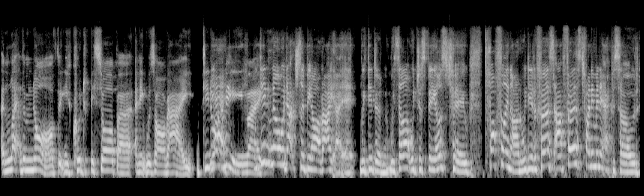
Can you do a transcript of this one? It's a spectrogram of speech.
and let them know that you could be sober and it was all right. Do you know what I mean? Like, we didn't know we'd actually be all right at it. We didn't. We thought we'd just be us two twaffling on. We did a first our first 20 minute episode.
